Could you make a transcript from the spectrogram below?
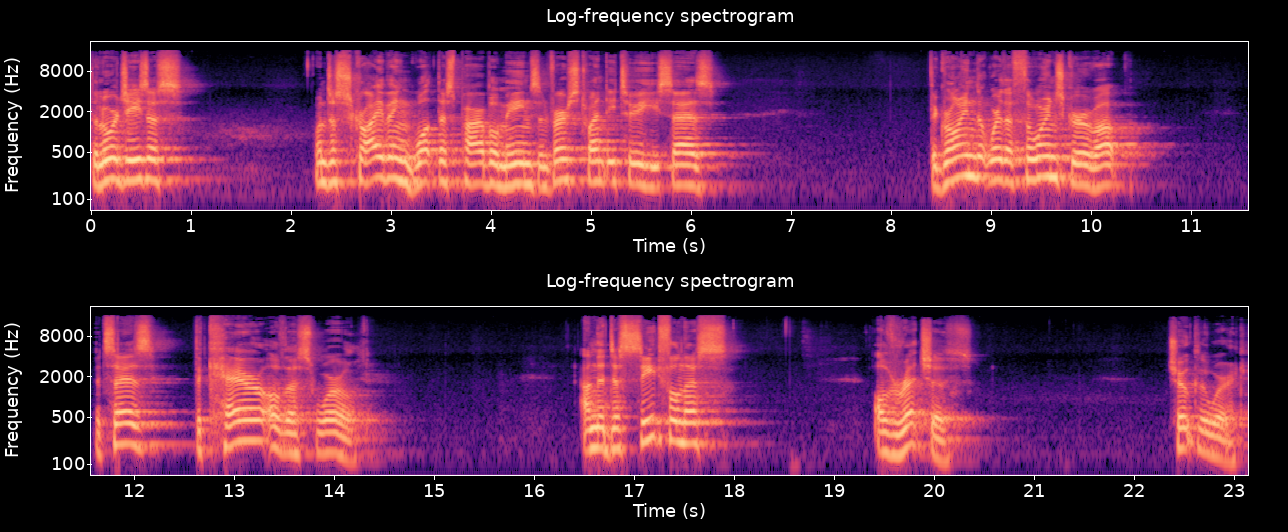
the Lord Jesus, when describing what this parable means, in verse 22, he says, the ground that where the thorns grew up, it says, the care of this world and the deceitfulness of riches choke the word,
